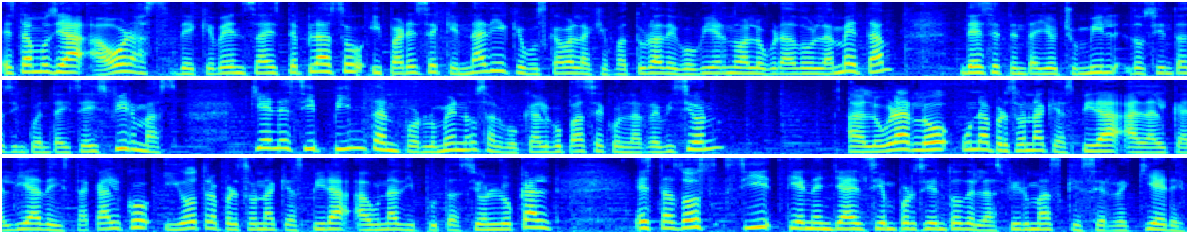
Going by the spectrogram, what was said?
Estamos ya a horas de que venza este plazo y parece que nadie que buscaba la jefatura de gobierno ha logrado la meta de 78.256 firmas. Quienes sí pintan por lo menos, algo que algo pase con la revisión, a lograrlo, una persona que aspira a la alcaldía de Iztacalco y otra persona que aspira a una diputación local. Estas dos sí tienen ya el 100% de las firmas que se requiere.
